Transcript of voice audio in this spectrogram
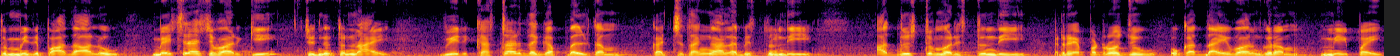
తొమ్మిది పాదాలు మేషరాశి వారికి చెందుతున్నాయి. వీరి కష్టానికి తగ్గ ఫలితం ఖచ్చితంగా లభిస్తుంది. అదృష్టం వరిస్తుంది. రేపటి రోజు ఒక దైవానుగ్రహం మీపై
